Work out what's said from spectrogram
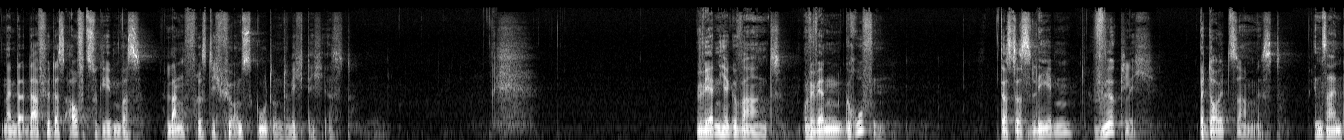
Nein, dafür das aufzugeben, was langfristig für uns gut und wichtig ist. Wir werden hier gewarnt und wir werden gerufen, dass das Leben wirklich bedeutsam ist in seinen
